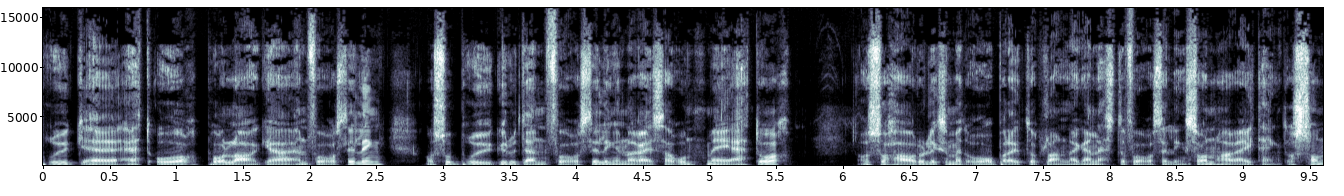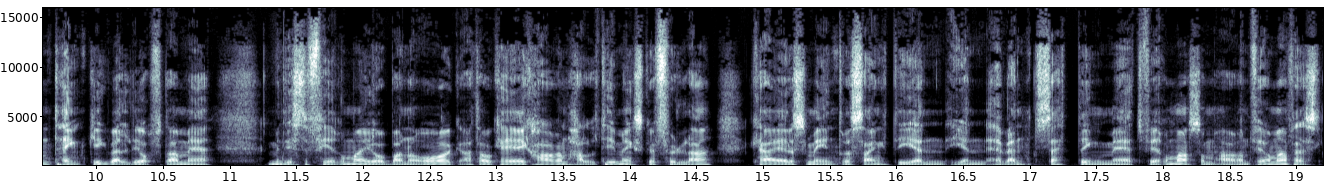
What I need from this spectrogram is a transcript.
bruk eh, et år på å lage en forestilling, og så bruker du den forestillingen å reise rundt med i ett år. Og så har du liksom et år på deg til å planlegge neste forestilling. Sånn har jeg tenkt. Og sånn tenker jeg veldig ofte med, med disse firmajobbene òg. At ok, jeg har en halvtime jeg skal fylle. Hva er det som er interessant i en, i en eventsetting med et firma som har en firmafest?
